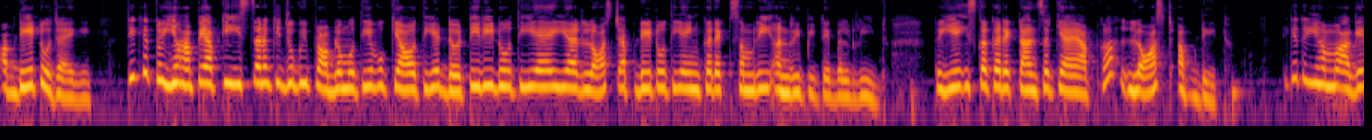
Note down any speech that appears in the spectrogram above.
अपडेट हो जाएगी। ठीक है तो यहाँ पे आपकी इस तरह की जो भी प्रॉब्लम होती है, वो क्या होती है? डर्टी रीड होती है या लॉस्ट अपडेट होती है? इनकरेक्ट समरी अनरिपीटेबल रीड तो ये इसका करेक्ट आंसर क्या है आपका? लॉस्ट अपडेट ठीक है तो ये हम आगे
